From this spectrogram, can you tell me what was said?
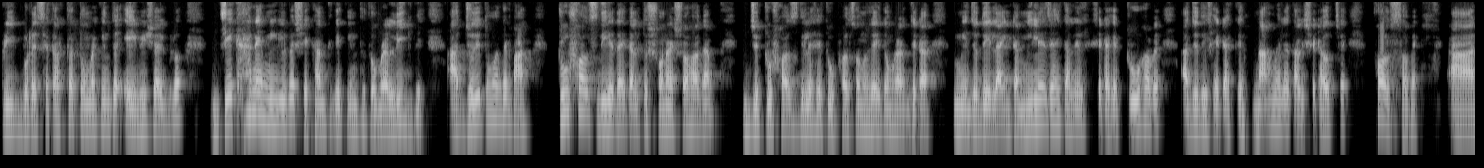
prick বলেছে অর্থাৎ তোমরা কিন্তু এই বিষয়গুলো যেখানে মিলবে সেখান থেকে কিন্তু তোমরা লিখবে। আর যদি তোমাদের ট্রু ফলস দিয়ে দেয়, তাহলে তো সোনায় সোহাগা যে ট্রু ফলস দিলে সেই ট্রু ফলস অনুযায়ী তোমরা যেটা যদি লাইনটা মিলে যায় তাহলে সেটাকে ট্রু হবে। আর যদি সেটাকে না মেলে তাহলে সেটা হচ্ছে ফলস হবে। আর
